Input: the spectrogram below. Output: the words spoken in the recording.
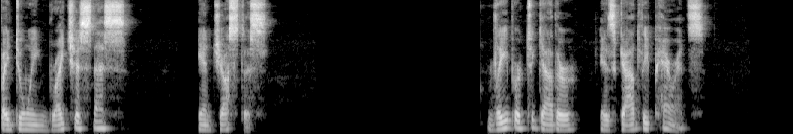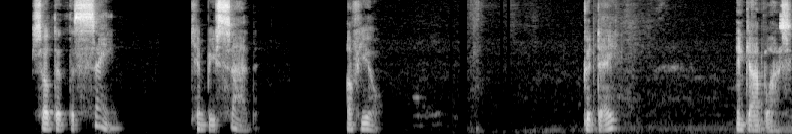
by doing righteousness and justice. Labor together as godly parents so that the same can be said of you. Good day and God bless.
